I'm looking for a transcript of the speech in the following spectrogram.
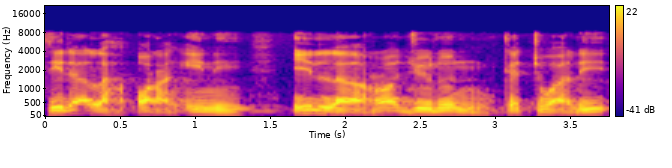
tidaklah orang ini illa rajulun kecuali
